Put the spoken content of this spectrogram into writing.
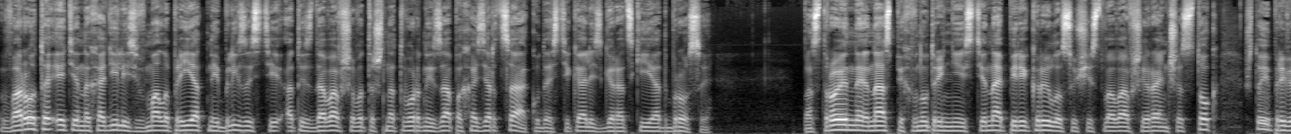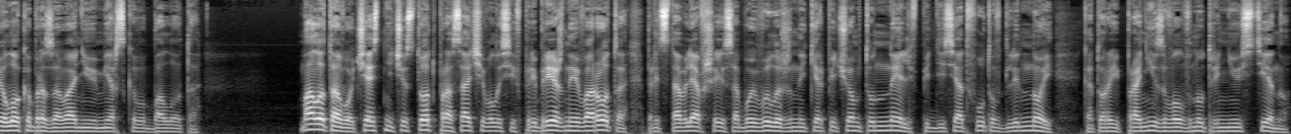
Ворота эти находились в малоприятной близости от издававшего тошнотворный запах озерца, куда стекались городские отбросы. Построенная наспех внутренняя стена перекрыла существовавший раньше сток, что и привело к образованию мерзкого болота. Мало того, часть нечистот просачивалась и в прибрежные ворота, представлявшие собой выложенный кирпичом туннель в 50 футов длиной, который пронизывал внутреннюю стену.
